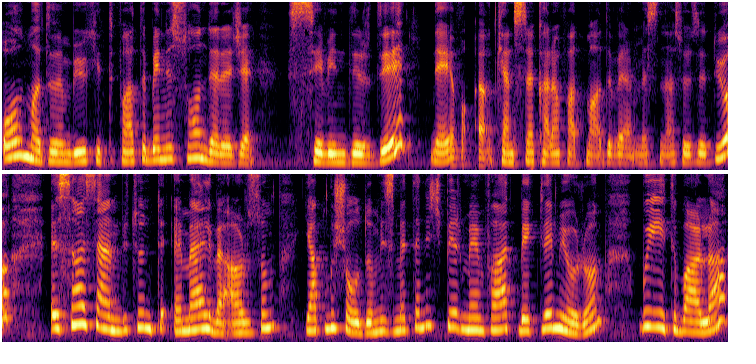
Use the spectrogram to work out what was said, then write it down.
olmadığım büyük ittifatı beni son derece sevindirdi. Neye? Kendisine Kara Fatma adı vermesinden söz ediyor. Esasen bütün emel ve arzum yapmış olduğum hizmetten hiçbir menfaat beklemiyorum. Bu itibarla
